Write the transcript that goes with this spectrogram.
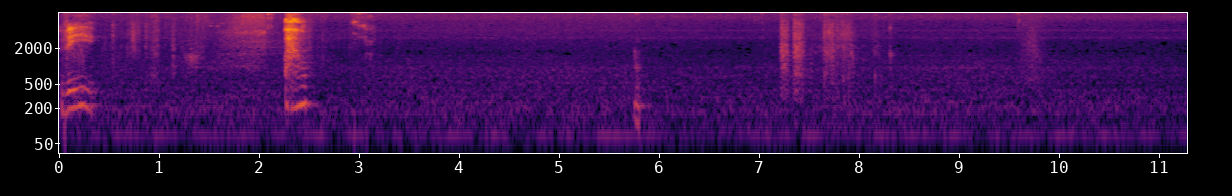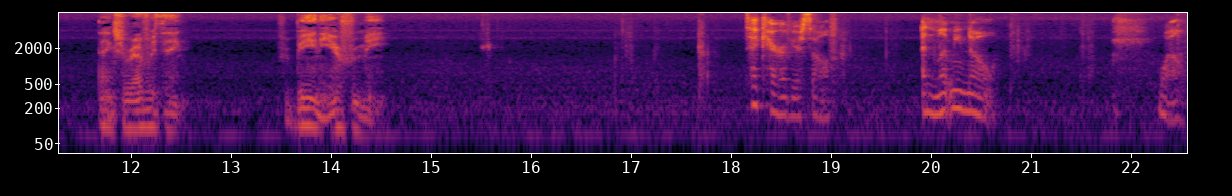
V. I Thanks for everything. For being here for me. Take care of yourself. And let me know. Well,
